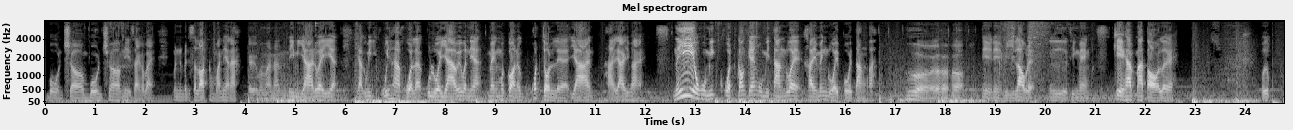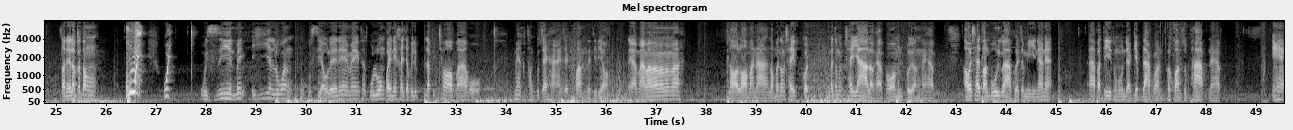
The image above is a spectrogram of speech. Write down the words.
โบนชามโบนชามนี่ใส่เข้าไป มันเป็นสล็อตของมันเนี่ยนะเออประมาณนั้นนี่มียาด้วยอ้เฮียยากูมีอุ้ยห้าขวดแล้วกูรวยยาไว้วันเนี้ยแม่งเมื่อก่อนนะกูโคตรจนเลยยาหายากที่หาย นี่โอ้โหมีขวดก้องแกงโอ้มีตังด้วย ใครแม่งรวยโปรยตังวะ เฮ้อนี่นี่มีเหล้าด้วยเออทิ้งแม่งโอเคครับมาต่อกันเลยปึ๊บตอนนี้เราก็ต้องคุยอุ้ยอุ้ยซีดแม่ไอ้เฮียล่วงโหกูเสียวเลยเนี่ยแม่งถ้ากูล่วงไปเนี่ยใครจะไปรับผิดชอบวะโหแม่งทำกูใจหายใจคว่ำเลยทีเดียวเนี่ยมามามามามามารอรอมานาเราไม่ต้องใช้กดไม่ต้องใช้ยาหรอกครับ เพราะว่ามันเปลืองนะครับ เอาไว้ใช้ตอนบูดีกว่าเผื่อจะมีนะเนี่ย อ่าปาร์ตี้ตรงนู้นเดี๋ยวเก็บดาบก่อนเพื่อความสุภาพนะครับเอ๊ะ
